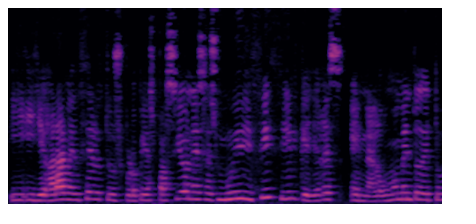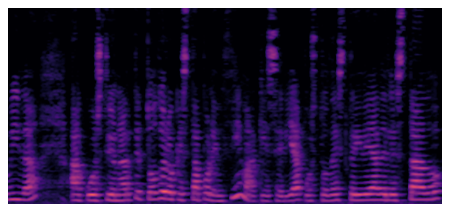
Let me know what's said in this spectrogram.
y, y llegar a vencer tus propias pasiones, es muy difícil que llegues en algún momento de tu vida a cuestionarte todo lo que está por encima, que sería pues toda esta idea del Estado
